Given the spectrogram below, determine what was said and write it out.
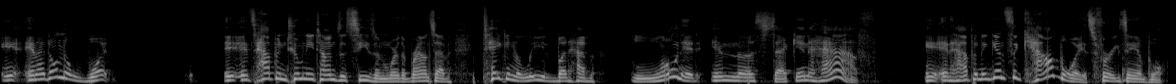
And I don't know what it's happened too many times this season where the Browns have taken a lead but have blown it in the second half. It happened against the Cowboys, for example.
